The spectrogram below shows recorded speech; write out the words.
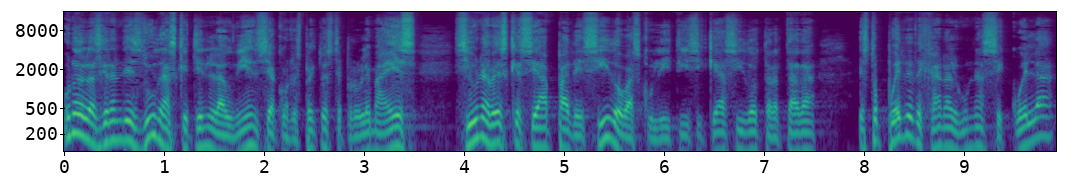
Una de las grandes dudas que tiene la audiencia con respecto a este problema es si una vez que se ha padecido vasculitis y que ha sido tratada, ¿esto puede dejar alguna secuela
